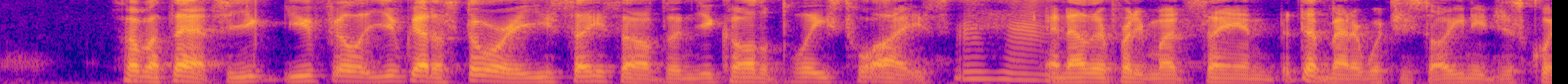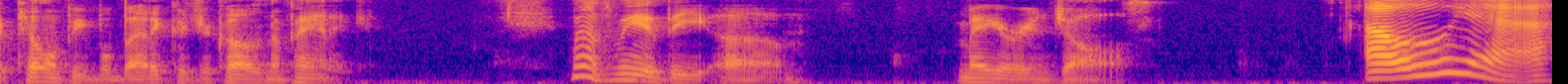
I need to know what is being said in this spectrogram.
so how about that? So you, you feel that you've got a story, you say something, you call the police twice, hmm and now they're pretty much saying it doesn't matter what you saw, you need to just quit telling people about it because you're causing a panic. Reminds me of the um, mayor in Jaws. Oh yeah.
